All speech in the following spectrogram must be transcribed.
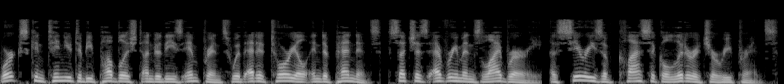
Works continue to be published under these imprints with editorial independence, such as Everyman's Library, a series of classical literature reprints.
